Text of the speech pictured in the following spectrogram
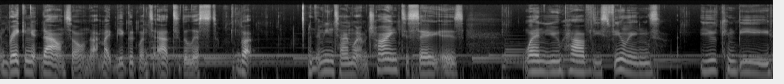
and breaking it down. So that might be a good one to add to the list. But in the meantime, what I'm trying to say is when you have these feelings, you can be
